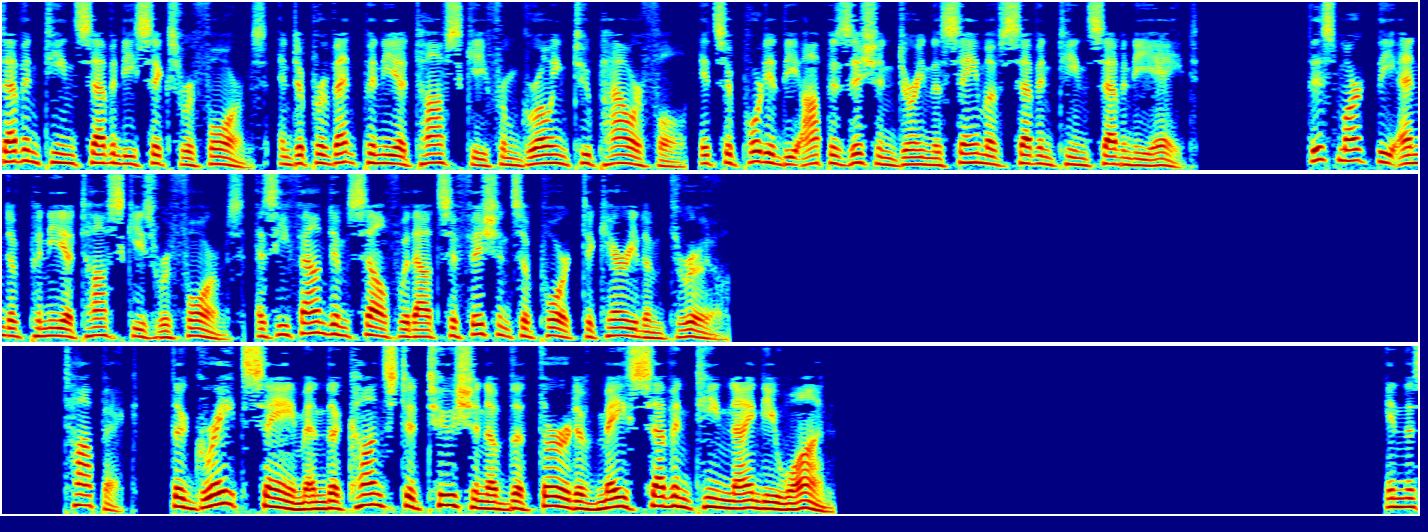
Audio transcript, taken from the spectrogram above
1776 reforms, and to prevent Poniatowski from growing too powerful, it supported the opposition during the Sejm of 1778. This marked the end of Poniatowski's reforms, as he found himself without sufficient support to carry them through. The Great Sejm and the Constitution of 3 May 1791 In the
